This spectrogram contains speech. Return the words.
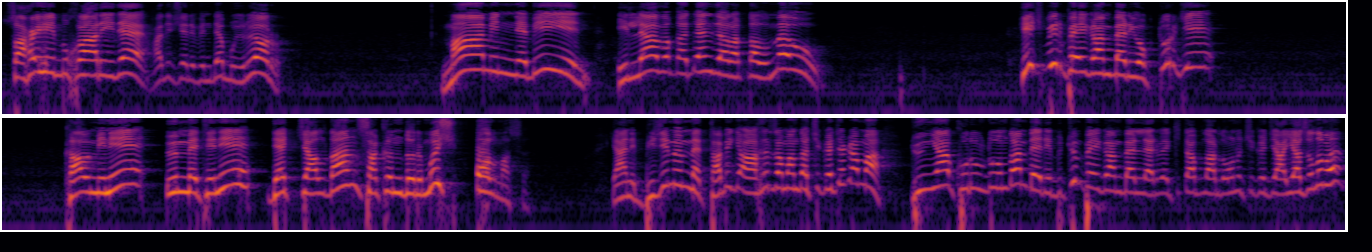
Sahih-i Bukhari'de hadis-i şerifinde buyuruyor. Ma min nebiyyin illa ve kad enzera kavmehu Hiçbir peygamber yoktur ki kavmini, ümmetini Deccal'dan sakındırmış olmasın. Yani bizim ümmet tabii ki ahir zamanda çıkacak ama Dünya kurulduğundan beri bütün peygamberler ve kitaplarda onu çıkacağı yazılı mı?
